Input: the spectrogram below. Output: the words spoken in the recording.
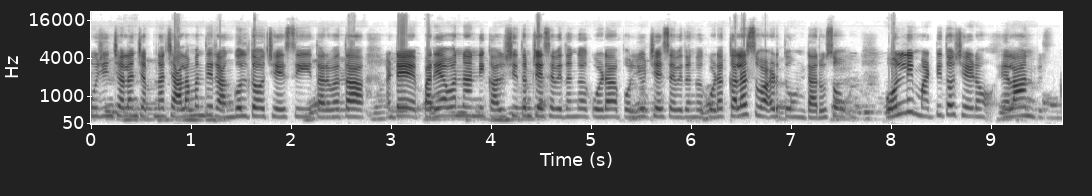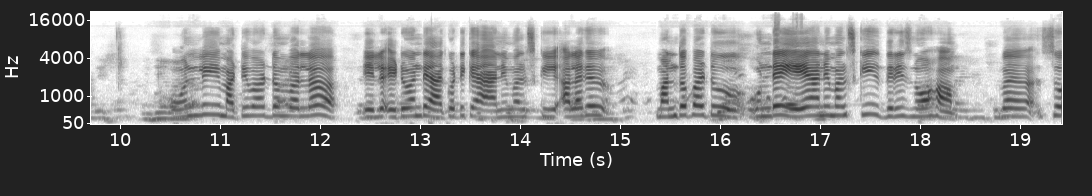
పూజించాలని చెప్తున్నారు చాలా మంది రంగులతో చేసి తర్వాత అంటే పర్యావరణాన్ని కలుషితం చేసే విధంగా కూడా పొల్యూట్ చేసే విధంగా కూడా కలర్స్ వాడుతూ ఉంటారు. సో ఓన్లీ మట్టితో చేయడం ఎలా అనిపిస్తుంది? ఓన్లీ మట్టి వాడడం వల్ల ఎటువంటి ఆక్వాటిక్ యానిమల్స్కి అలాగే మనతో పాటు ఉండే ఏ యానిమల్స్కి there is no harm so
